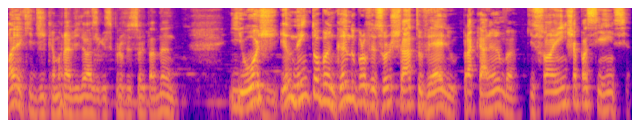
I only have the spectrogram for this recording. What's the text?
Olha que dica maravilhosa que esse professor está dando. E hoje eu nem estou bancando o professor chato velho pra caramba, que só enche a paciência.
